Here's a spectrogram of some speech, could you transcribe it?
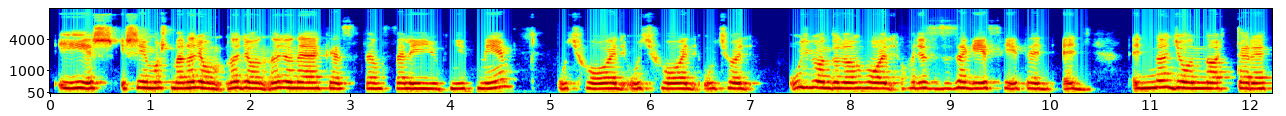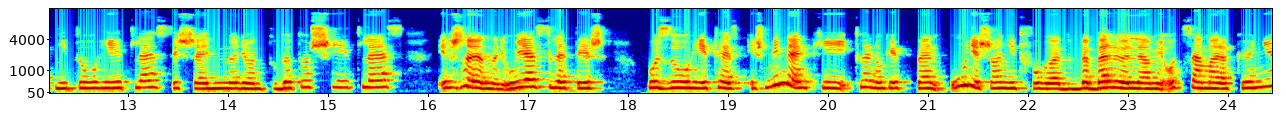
és, és én most már nagyon, nagyon, nagyon elkezdtem feléjük nyitni, Úgyhogy, úgyhogy, úgyhogy úgy gondolom, hogy, hogy ez az egész hét egy, egy, egy nagyon nagy teret nyitó hét lesz, és egy nagyon tudatos hét lesz, és nagyon nagy újjászületés hozó héthez, és mindenki tulajdonképpen úgy és annyit fogad be belőle, ami ott számára könnyű,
